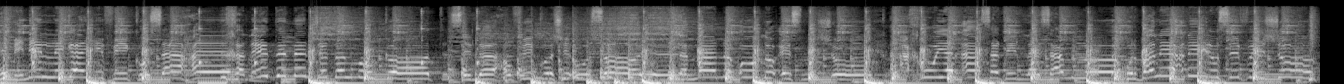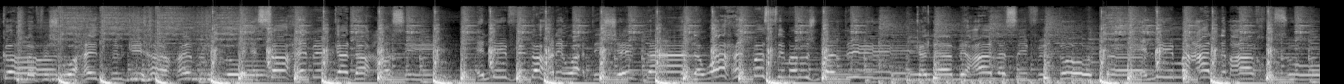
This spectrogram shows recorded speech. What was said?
مين اللي جاي فيكو ساحر. خليت النينجا ده المقاتل سلاحه فيكو شيء وصاير. لما نقوله اسم الشوك. أخويا الأسد اللي سمله غربال يعني يوسف الشوكة مفيش واحد في الجهة حمله. صاحب الجدع عصير. اللي في ظهري وقت الشدة. ده واحد بس ملوش بديل. كلامي على سيف الدودة. اللي معلم على الخصوم.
